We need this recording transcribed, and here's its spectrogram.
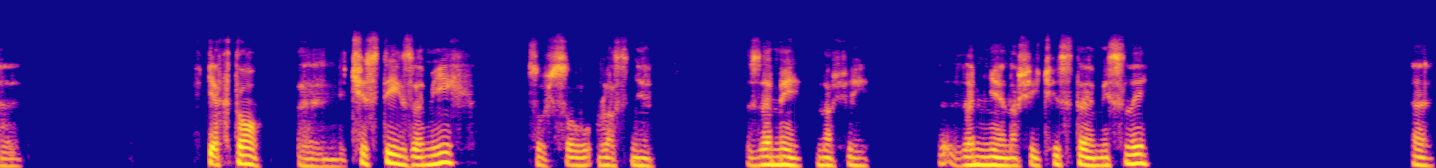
eh, v těchto eh, čistých zemích, což jsou vlastně zemi naší země naší čisté mysli, eh,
